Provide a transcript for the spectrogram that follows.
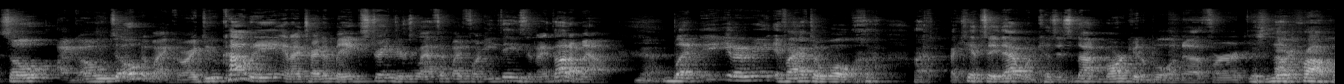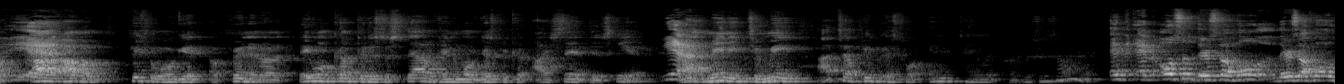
so I go to open mic or I do comedy and I try to make strangers laugh at my funny things that I thought about. Yeah. But you know what I mean? If I have to, well, I can't say that one because it's not marketable enough, or It's not or- proper. Yeah. Our, people will get offended on it. They won't come to this establishment anymore just because I said this here. Yeah. Not meaning to me, I tell people it's for entertainment purposes only. and and also there's the whole there's a whole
